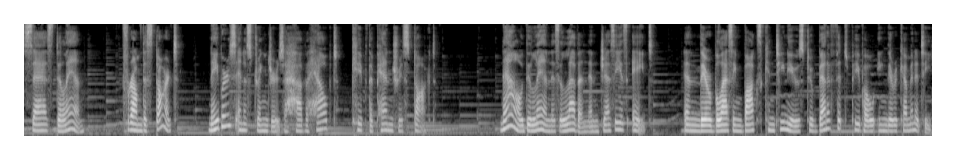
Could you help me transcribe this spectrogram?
says Delenn. From the start, neighbors and strangers have helped keep the pantry stocked. Now Delenn is 11 and Jesse is 8, and their blessing box continues to benefit people in their community,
